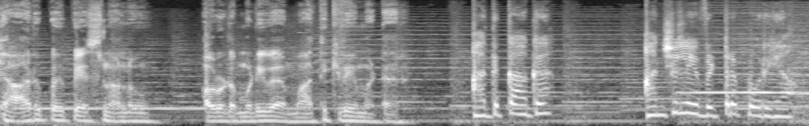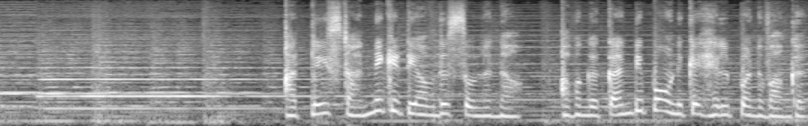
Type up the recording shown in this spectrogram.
யாரு போய் பேசினாலும் அவரோட முடிவை மாத்திக்கவே மாட்டார். அதுக்காக அஞ்சலியை விட்டுற போறியா? அட்லீஸ்ட் அன்னைக்கிட்டயாவது சொல்லுனா அவங்க கண்டிப்பா உனக்கு ஹெல்ப் பண்ணுவாங்க.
